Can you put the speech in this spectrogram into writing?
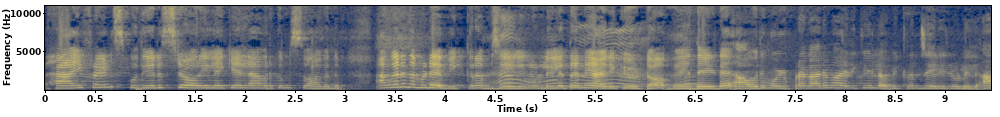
ഹായ് ഫ്രണ്ട്സ് പുതിയൊരു സ്റ്റോറിയിലേക്ക് എല്ലാവർക്കും സ്വാഗതം. അങ്ങനെ നമ്മുടെ വിക്രം ജയിലിനുള്ളിൽ തന്നെ ആയിരിക്കും കേട്ടോ. വേദയുടെ ആ ഒരു മൊഴിപ്രകാരമായിരിക്കുമല്ലോ വിക്രം ജയിലിനുള്ളിൽ. ആ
